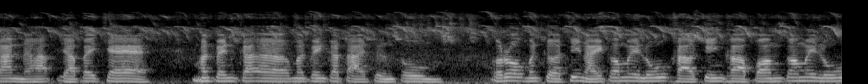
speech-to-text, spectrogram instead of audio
กันนะครับ อย่าไปแชร์ มันเป็นเออมันเป็นกระต่ายตื่นตูมโรคมันเกิดที่ไหนก็ไม่รู้ข่าวจริงข่าวปลอมก็ไม่รู้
